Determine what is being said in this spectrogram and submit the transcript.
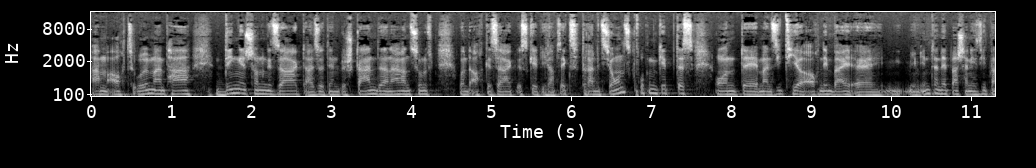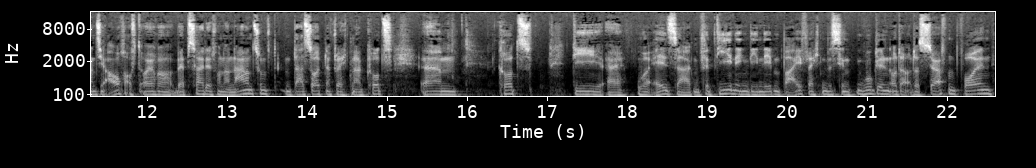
haben auch zu Ulm ein paar Dinge schon gesagt, also den Bestand der Narrenzunft und auch gesagt, es gibt, ich glaube, sechs Traditionsgruppen gibt es und äh, man sieht hier auch nebenbei äh, im Internet wahrscheinlich sieht man sie auch auf eurer Webseite von der Narrenzunft und da sollten wir vielleicht mal kurz ähm, kurz die äh, URL sagen, für diejenigen, die nebenbei vielleicht ein bisschen googeln oder, oder surfen wollen,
